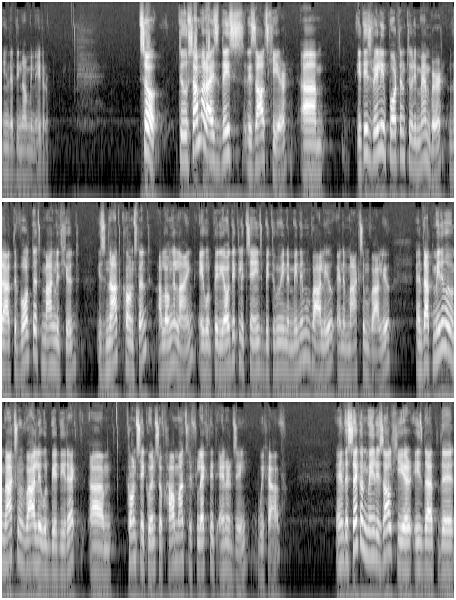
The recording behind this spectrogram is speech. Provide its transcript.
in the denominator. So to summarize these results here, um, it is really important to remember that the voltage magnitude is not constant along a line. It will periodically change between a minimum value and a maximum value. And that minimum and maximum value will be a direct um, consequence of how much reflected energy we have. And the second main result here is that the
